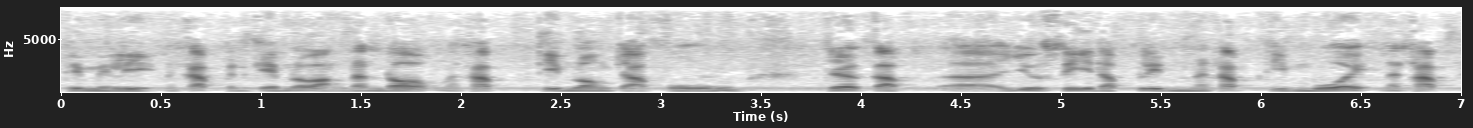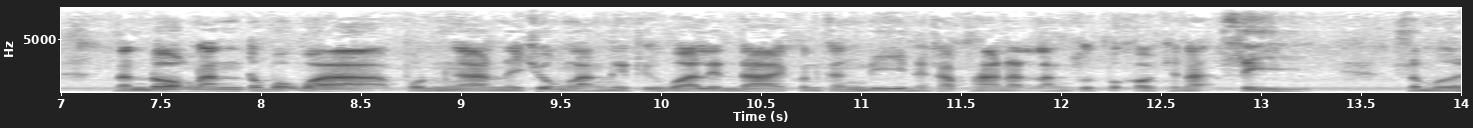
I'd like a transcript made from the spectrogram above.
พรีเมียร์ลีกนะครับ เป็นเกมระหว่างดันด็อกนะครับ ทีมรองจ่าฝูงเจอกับยูซีดับลินนะครับ ทีมบวยนะครับดันด็อกนั้นต้องบอกว่าผลงานในช่วงหลังนี่ถือว่าเล่นได้ค่อนข้างดีนะครับ5นัดหลังสุดพวกเขาชนะ 4 เสมอ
